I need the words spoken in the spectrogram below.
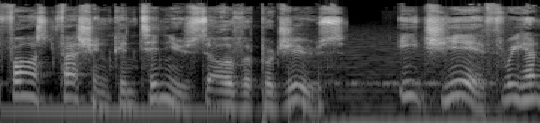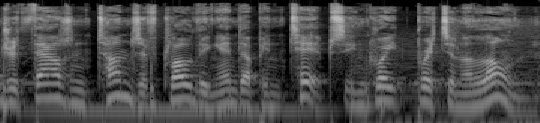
fast fashion continues to overproduce. Each year, 300,000 tons of clothing end up in tips in Great Britain alone.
